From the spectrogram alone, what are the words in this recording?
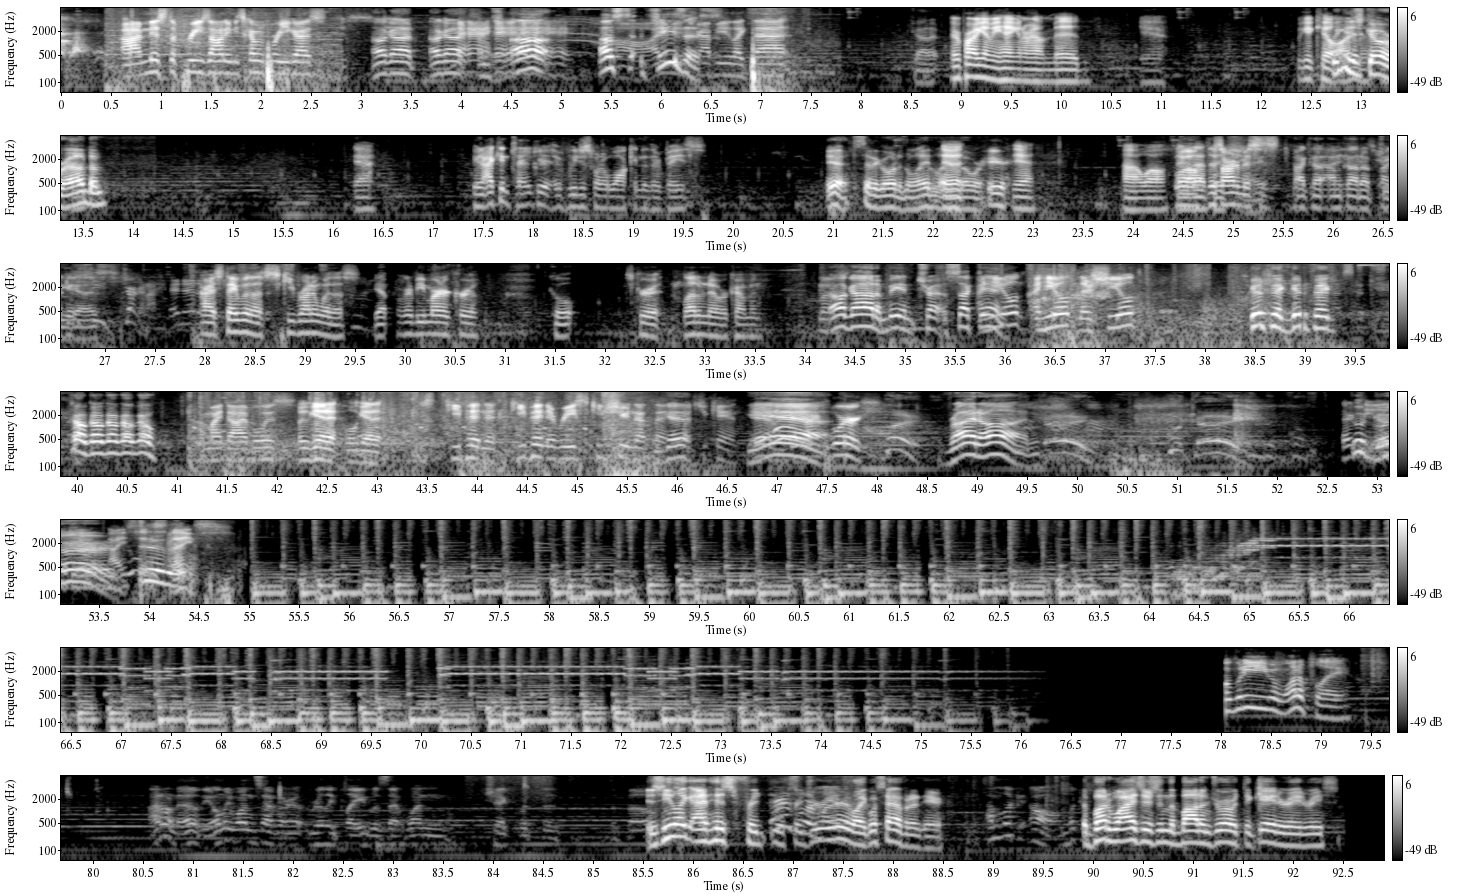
I missed the freeze on him. He's coming for you guys. Oh God. Oh God. I'm s- oh. Oh, s- Aw, I didn't mean to Jesus. Trap you like that. Got it. They're probably gonna be hanging around mid. Yeah. We could kill. we can just go around them. Yeah. I mean, I can tank it if we just want to walk into their base. Yeah, instead of going in the lane, let Do them it. know we're here. Yeah. Uh, well. Well, that this bitch. Artemis is. I ca- I'm caught up to you guys. All right, stay with us. Keep running with us. Yep. We're gonna be murder crew. Cool. Screw it. Let them know we're coming. Oh God, I'm being tra- sucked I in. healed. I healed. There's shield. Good pick, good pick. Go, go, go, go, go. I might die, boys. We'll get it. We'll get it. Just keep hitting it. Keep hitting it, Rhys. Keep shooting that thing Get as much as you can. Yeah. Nice work. Right on. 13. girl. Nice is nice. What do you even want to play? I don't know. The only ones I've really played was that one chick with the, the Is he like at his fri- There's refrigerator? Like, what's happening here? I'm looking. Oh, I'm looking. The Budweiser's in the bottom drawer with the Gatorade, Rhys.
